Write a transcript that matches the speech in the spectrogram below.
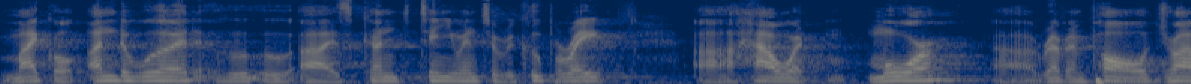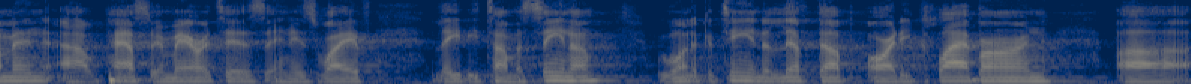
Michael Underwood, who uh, is continuing to recuperate, uh, Howard Moore, uh, Reverend Paul Drummond, our pastor emeritus, and his wife, Lady Thomasina. We want to continue to lift up Artie Clyburn, uh,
